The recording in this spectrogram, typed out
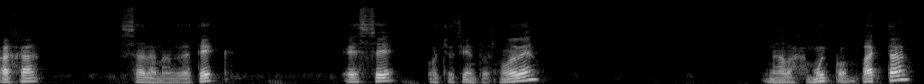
navaja Salamandra Tech S809 navaja muy compacta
